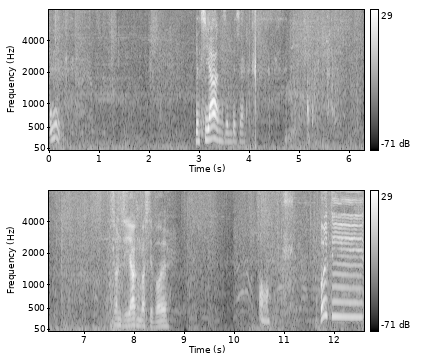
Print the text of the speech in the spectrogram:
Oh. Jetzt jagen sie ein bisschen. Sollen sie jagen, was die wollen. Oh. Ulti!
